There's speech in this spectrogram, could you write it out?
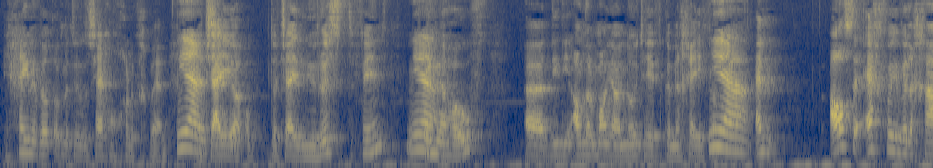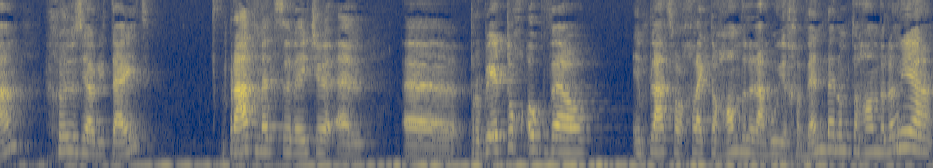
diegene wil ook natuurlijk dat jij gewoon gelukkig bent. Dat jij, je op, dat jij die rust vindt in je hoofd, eh, die die andere man jou nooit heeft kunnen geven. En als ze echt voor je willen gaan, gunnen ze jou die tijd. Praat met ze, weet je. En eh, probeer toch ook wel, in plaats van gelijk te handelen naar hoe je gewend bent om te handelen, Ja.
